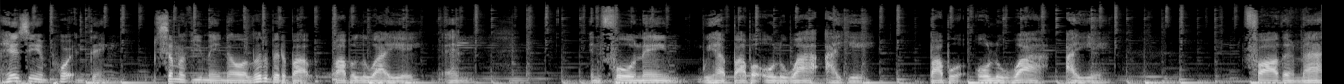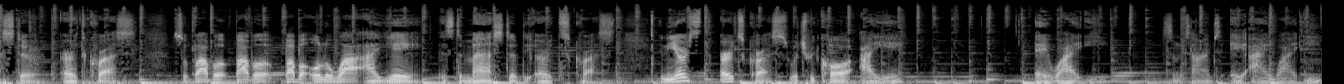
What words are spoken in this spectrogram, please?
here's the important thing. Some of you may know a little bit about Babaluaye, and in full name we have Baba Oluwa Aye, Baba Oluwa Aye, Father, Master, Earth Crust. So Baba Baba Baba Oluwa Aye is the master of the Earth's crust. In the Earth's, Earth's crust, which we call Aye, A Y E, sometimes A I Y E,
